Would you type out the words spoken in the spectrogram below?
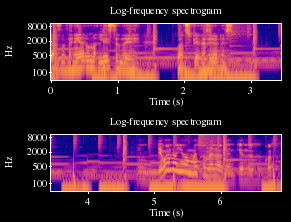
hasta tenía una lista de conspiraciones. Mm, Yo, bueno, yo más o menos entiendo esas cosas.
